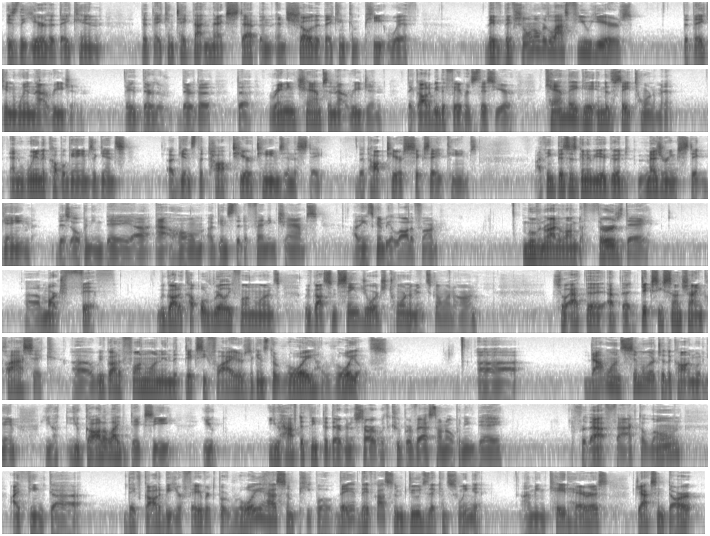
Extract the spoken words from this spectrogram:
is the year that they can that they can take that next step and, and show that they can compete with they've they've shown over the last few years that they can win that region. They they're the they're the the reigning champs in that region. They got to be the favorites this year. Can they get into the state tournament and win a couple games against against the top tier teams in the state, the top tier 6A teams? I think this is going to be a good measuring stick game this opening day uh, at home against the defending champs. I think it's going to be a lot of fun. Moving right along to Thursday, uh, March 5th. We've got a couple really fun ones. We've got some St. George tournaments going on. So at the at the Dixie Sunshine Classic, uh, we've got a fun one in the Dixie Flyers against the Roy Royals. Uh, that one's similar to the Cottonwood game. You you gotta like Dixie. You you have to think that they're going to start with Cooper Vest on opening day. For that fact alone, I think uh, they've got to be your favorites. But Roy has some people. They they've got some dudes that can swing it. I mean, Cade Harris, Jaxson Dart.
